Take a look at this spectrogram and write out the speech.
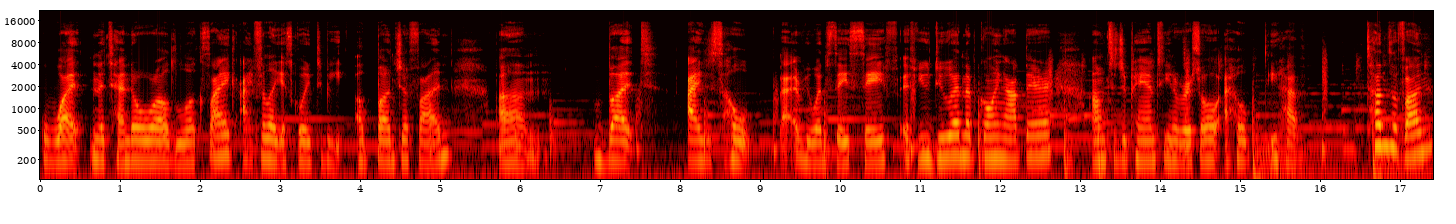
what Nintendo World looks like. I feel like it's going to be a bunch of fun. Um, but I just hope that everyone stays safe. If you do end up going out there um, to Japan, to Universal, I hope you have tons of fun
